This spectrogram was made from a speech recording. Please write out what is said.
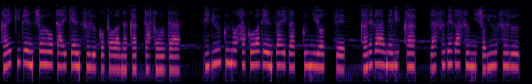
怪奇現象を体験することはなかったそうだ。リリュークの箱は現在ザックによって、彼がアメリカ、ラスベガスに所有する、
